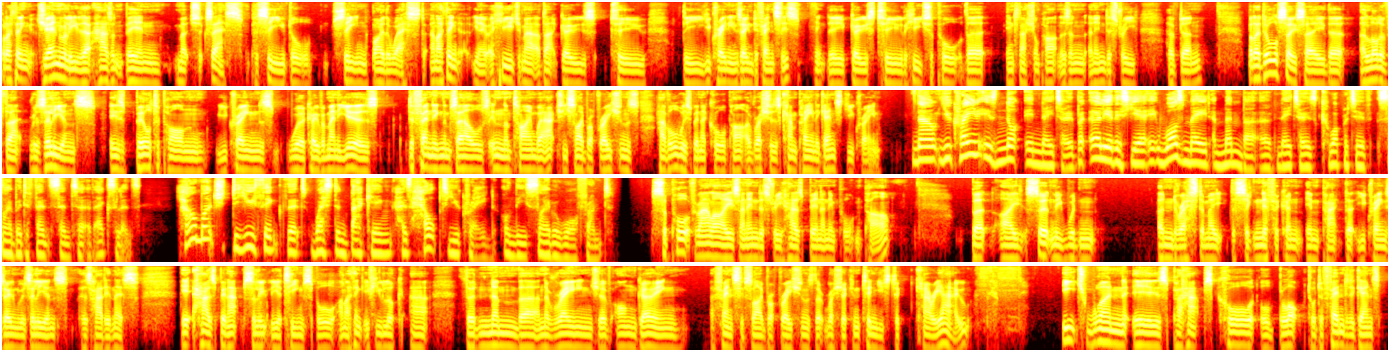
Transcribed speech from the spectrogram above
But I think generally there hasn't been much success perceived or seen by the West. And I think, you know, a huge amount of that goes to the Ukrainians' own defences. I think it goes to the huge support that international partners and, and industry have done. But I'd also say that a lot of that resilience is built upon Ukraine's work over many years defending themselves in the time where actually cyber operations have always been a core part of Russia's campaign against Ukraine. Now, Ukraine is not in NATO, but earlier this year it was made a member of NATO's Cooperative Cyber Defence Centre of Excellence. How much do you think that Western backing has helped Ukraine on the cyber war front? Support from allies and industry has been an important part but I certainly wouldn't underestimate the significant impact that Ukraine's own resilience has had in this. It has been absolutely a team sport, and I think if you look at the number and the range of ongoing offensive cyber operations that Russia continues to carry out, Each one is perhaps caught or blocked or defended against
